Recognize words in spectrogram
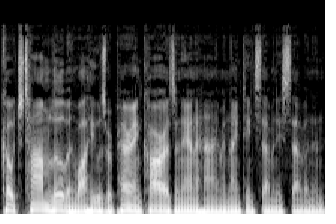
Coach Tom Lubin while he was repairing cars in Anaheim in 1977. And,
